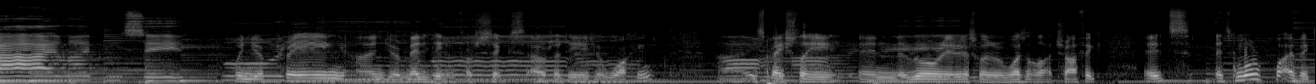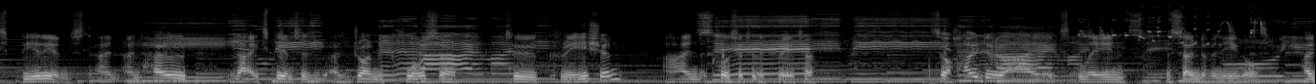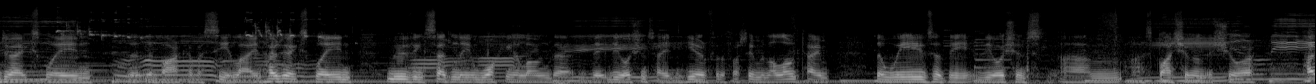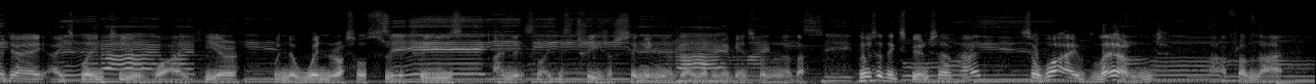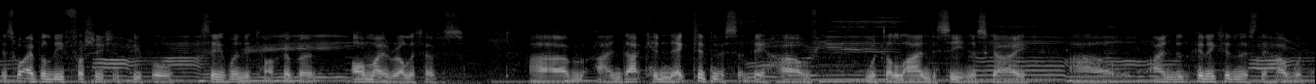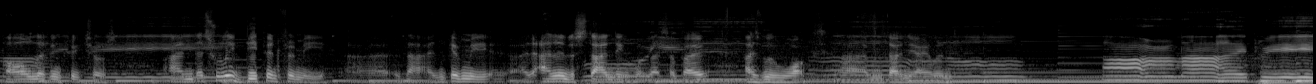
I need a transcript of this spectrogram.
I might be saved. When you're praying and you're meditating for six hours a day as you're walking, uh, oh. especially in the rural areas where there wasn't a lot of traffic, it's it's more what I've experienced and, and how that experience has, has drawn me closer to creation and closer to the Creator. So how do I explain the sound of an eagle? How do I explain the, the bark of a sea lion? How do I explain moving suddenly and walking along the, the, the ocean side and hearing for the first time in a long time the waves of the, the ocean um, uh, splashing on the shore? How do I, I, explain to you what I hear when the wind rustles through the trees and it's like the trees are singing as they're rubbing against one another? Those are the experiences I've had. So what I've learned from that is what I believe First Nations people say when they talk about all my relatives. Um, and that connectedness that they have with the land, the sea and the sky, uh, and the connectedness they have with all living creatures. And that's really deepened for me, uh, that and given me an, an understanding of what that's about as we walked um, down the island. Are my praise.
